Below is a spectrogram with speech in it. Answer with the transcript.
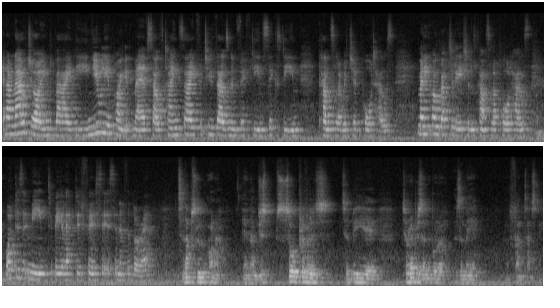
And I'm now joined by the newly appointed Mayor of South Tyneside for 2015-16, Councillor Richard Porthouse. Many congratulations, Councillor Porthouse. What does it mean to be elected first citizen of the borough? It's an absolute honour, and I'm just so privileged to be uh, to represent the borough as a mayor. Fantastic.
